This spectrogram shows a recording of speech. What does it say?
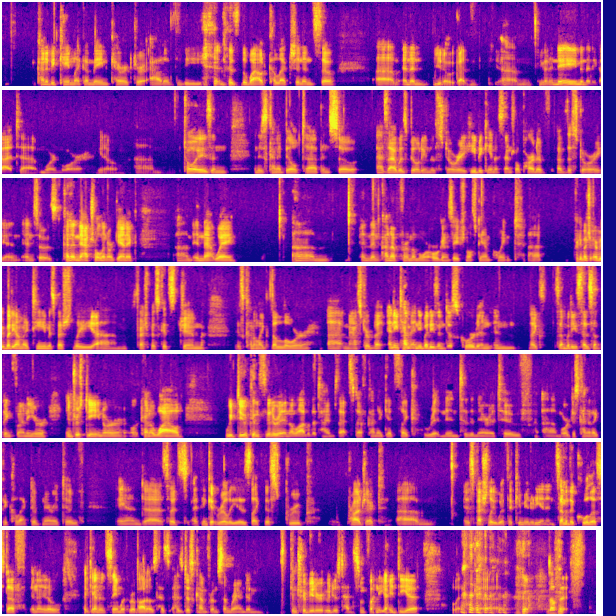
kind of became like a main character out of the the wild collection and so um, and then you know it got um, he got a name and then he got uh, more and more you know um, toys and and just kind of built up. And so as I was building the story he became a central part of of the story. And and so it's kind of natural and organic um, in that way. Um, and then kind of from a more organizational standpoint uh, pretty much everybody on my team, especially um, Fresh Biscuits Jim, is kind of like the lore uh, master. But anytime anybody's in Discord and, and like somebody says something funny or interesting or or kind of wild, we do consider it. And a lot of the times that stuff kind of gets like written into the narrative um, or just kind of like the collective narrative. and uh, so it's I think it really is like this group project. Um, especially with the community and, and, some of the coolest stuff and i know again it's the same with robotos has, has just come from some random contributor who just had some funny idea like uh... love it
